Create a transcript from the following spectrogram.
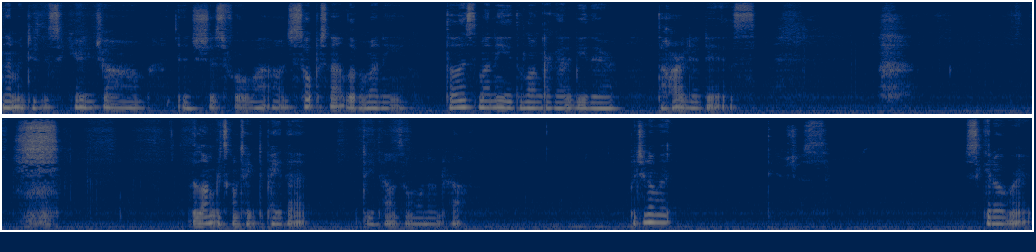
I'm gonna do the security job. It's just for a while. Just hope it's not little money. The less money, the longer I gotta be there, the harder it is. the longer it's gonna take to pay that three thousand one hundred off. But you know what? Just, just get over it.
